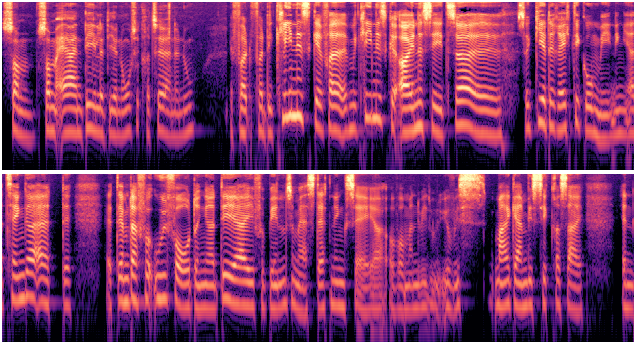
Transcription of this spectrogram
som, som er en del af diagnosekriterierne nu? For, for det kliniske, for, med kliniske øjne set, så, øh, så giver det rigtig god mening. Jeg tænker, at, øh, at dem, der får udfordringer, det er i forbindelse med erstatningssager, og hvor man vil, jo hvis, meget gerne vil sikre sig en,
